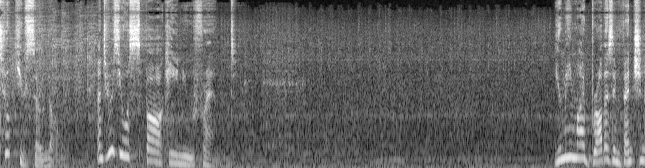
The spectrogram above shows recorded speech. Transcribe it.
took you so long? And who's your sparky new friend? You mean my brother's invention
